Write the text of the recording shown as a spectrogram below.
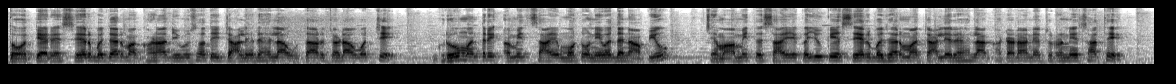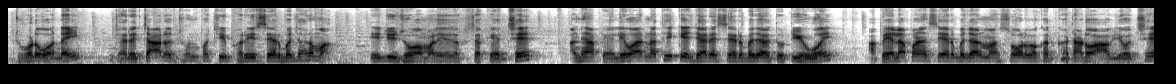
તો અત્યારે શેર બજારમાં ઘણા દિવસોથી ચાલી રહેલા ઉતાર ચઢાવ વચ્ચે ગૃહમંત્રી અમિત શાહે મોટું નિવેદન આપ્યું. જેમાં અમિત શાહે કહ્યું કે શેર બજારમાં ચાલી રહેલા ઘટાડાને ચૂંટણી સાથે જોડવો નહીં. જ્યારે ચાર જૂન પછી ફરી શેર બજારમાં તેજી જોવા મળી શકે છે. અને આ પહેલીવાર નથી કે જ્યારે શેર બજાર તૂટ્યું હોય, આ પહેલાં પણ શેર બજારમાં સોળ વખત ઘટાડો આવ્યો છે.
